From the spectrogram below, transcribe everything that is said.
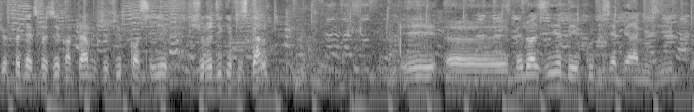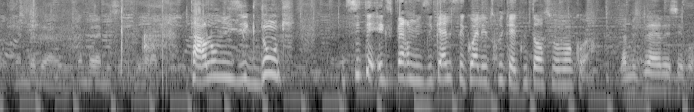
je fais de l'expertise comptable, je suis conseiller juridique et fiscal. Et euh, mes loisirs, ben, écoute, j'aime bien la musique, j'aime bien, bien la musique. voilà. Parlons musique donc. Si t'es expert musical, c'est quoi les trucs à écouter en ce moment quoi? La musique, la RDC, quoi?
